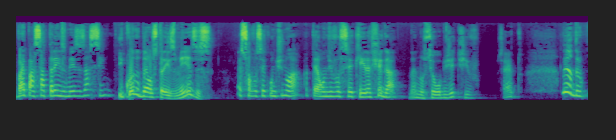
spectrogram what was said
Vai passar três meses assim. E quando der os três meses, é só você continuar até onde você queira chegar, né, no seu objetivo, certo? Leandro,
